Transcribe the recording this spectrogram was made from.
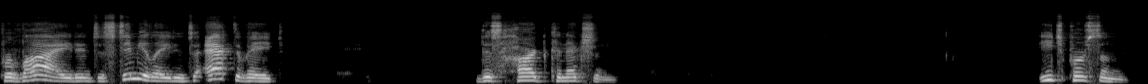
provide and to stimulate and to activate this heart connection. Each person,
